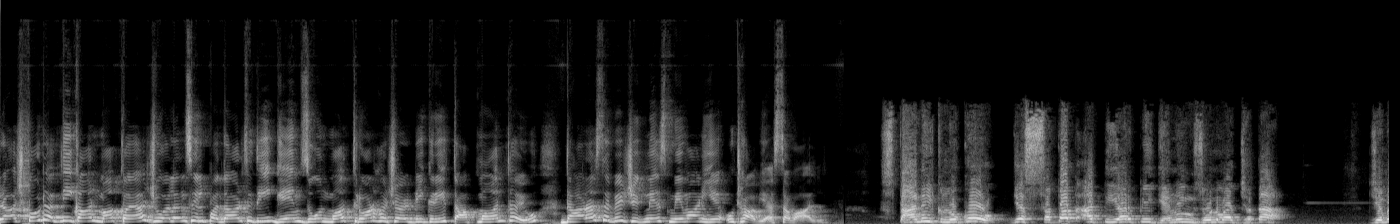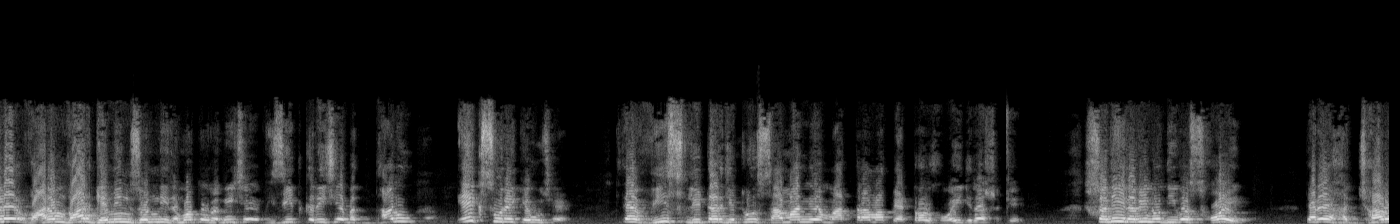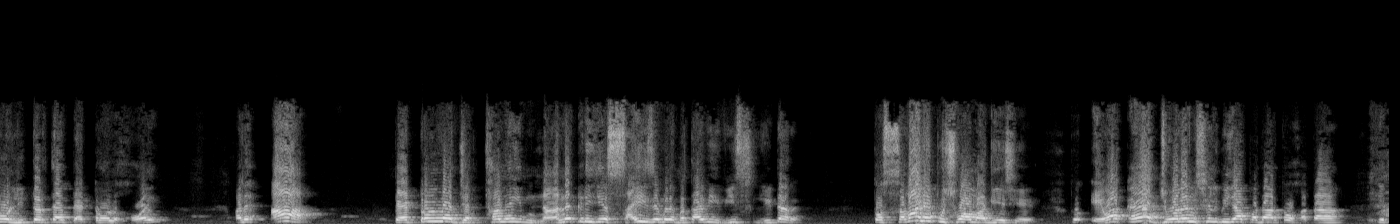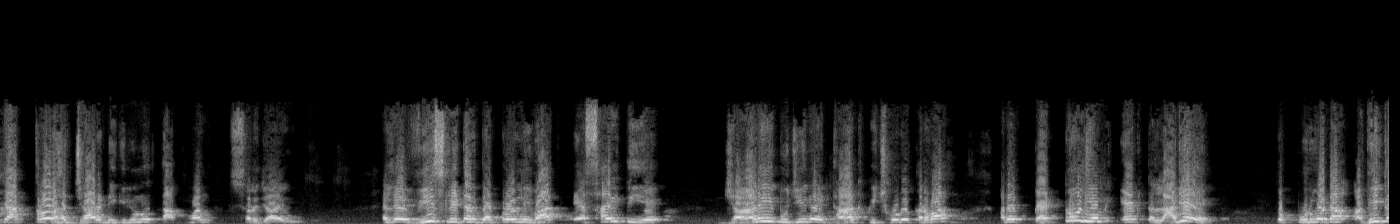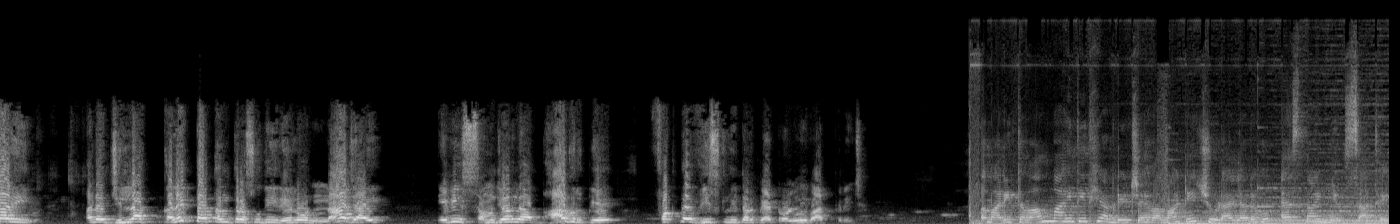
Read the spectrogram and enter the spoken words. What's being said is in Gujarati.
રાજકોટ અગ્નિકાંડમાં કયા જ્વલનશીલ પદાર્થથી ગેમ ઝોનમાં ત્રણ હજાર ડિગ્રી તાપમાન થયું? ધારાસભ્ય જિગ્નેશ મેવાણીએ ઉઠાવ્યા સવાલ. સ્થાનિક લોકો જે સતત આ ટીઆરપી ગેમિંગ ઝોનમાં જતા, જેમણે વારંવાર ગેમિંગ ઝોનની રમતો રમી છે, વિઝિટ કરી છે, બધાનું એક સુરે કેવું છે, ત્યાં વીસ લીટર જેટલું સામાન્ય માત્રામાં પેટ્રોલ હોય જ ન શકે. શનિ રવિનો દિવસ હોય, ત્યારે હજારો લીટર ત્યાં પેટ્રોલ હોય અને આ પેટ્રોલના જથ્થાની નાનકડી જે સાઈઝ એમણે બતાવી, વીસ લીટર, તો સવાલ પૂછવા માંગીએ છીએ, તો એવા કયા જ્વલનશીલ બીજા પદાર્થો હતા કે ત્યાં ત્રણ હજાર ડિગ્રીનું તાપમાન સર્જાયું? એટલે વીસ લીટર પેટ્રોલની વાત એસઆઈટી એ જાણી બુજીને ઢાંક પીછોડો કરવા અને પેટ્રોલિયમ એક્ટ લાગે તો પુરવઠા અધિકારી અને જિલ્લા કલેક્ટર તંત્ર સુધી રેલો ના જાય એવી સમજણના ભાગરૂપે ફક્ત વીસ લીટર પેટ્રોલની વાત કરી છે. અમારી તમામ માહિતીથી અપડેટ રહેવા માટે જોડાયેલા રહો એસ નાઇન ન્યૂઝ સાથે.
